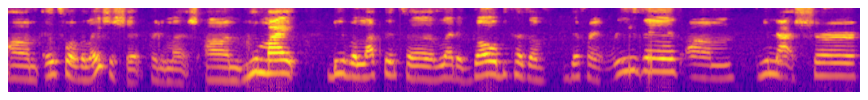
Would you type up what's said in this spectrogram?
um, into a relationship, pretty much. Um, you might be reluctant to let it go because of different reasons. Um, you're not sure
